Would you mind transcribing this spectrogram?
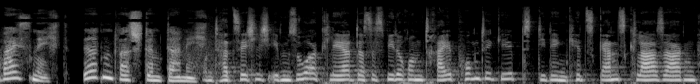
Weiß nicht, irgendwas stimmt da nicht. Und tatsächlich eben so erklärt, dass es wiederum drei Punkte gibt, die den Kids ganz klar sagen,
